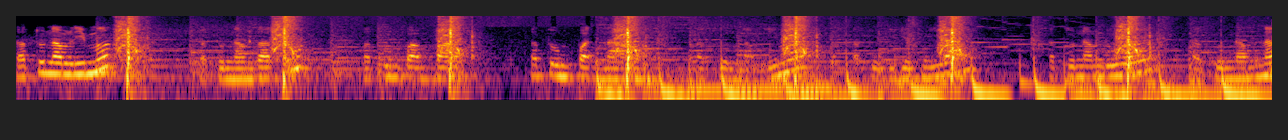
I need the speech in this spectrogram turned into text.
165 161 144 146 165 139 162 166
